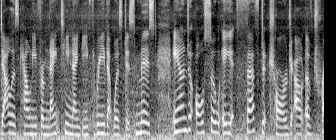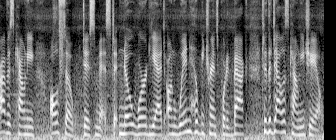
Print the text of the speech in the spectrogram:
Dallas County from 1993 that was dismissed, and also a theft charge out of Travis County, also dismissed. No word yet on when he'll be transported back to the Dallas County Jail.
